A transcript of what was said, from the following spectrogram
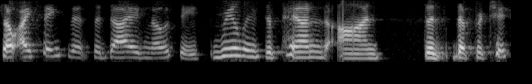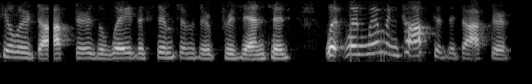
So I think that the diagnoses really depend on the, the particular doctor, the way the symptoms are presented. When, women talk to the doctor,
